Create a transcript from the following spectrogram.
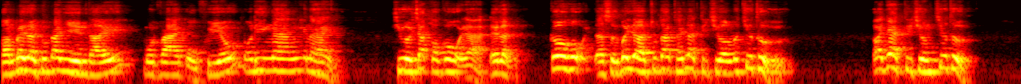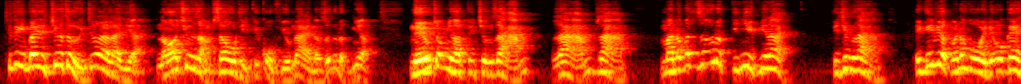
còn bây giờ chúng ta nhìn thấy một vài cổ phiếu nó đi ngang như này. Chưa chắc có cơ hội à đây là cơ hội. Giả sử bây giờ chúng ta thấy là thị trường nó chưa thử. Các nhà thị trường chưa thử. Thế thì bây giờ chưa thử tức là là gì ạ? Nó chưa giảm sâu thì cái cổ phiếu này nó giữ được nhịp nếu trong trường hợp thị trường giảm giảm giảm. Mà nó vẫn giữ được cái nhịp như này. Thì chứng giảm. Thì cái việc mà nó hồi thì ok.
